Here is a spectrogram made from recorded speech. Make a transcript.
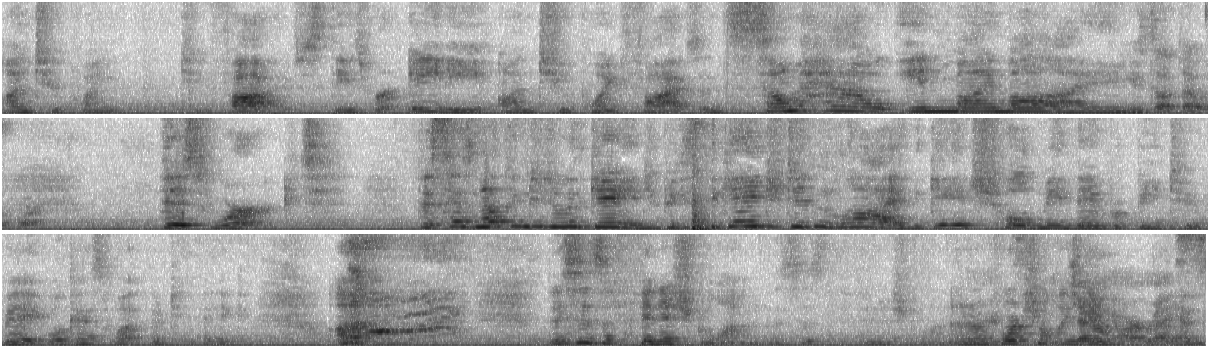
on 2.25s. These were 80 on 2.5s, and somehow in my mind You thought that would work? this worked. This has nothing to do with gauge because the gauge didn't lie. The gauge told me they would be too big. Well, guess what? They're too big. Um, this is a finished one. This is the finished one, and unfortunately they're red.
